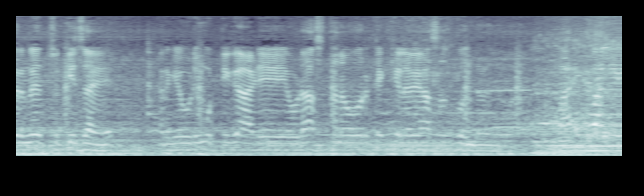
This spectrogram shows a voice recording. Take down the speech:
करणं चुकीचं आहे. कारण की एवढी मोठी गाडी आहे एवढं असताना ओव्हरटेक केलं आहे असंच गोंधळ. बाईकवाले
